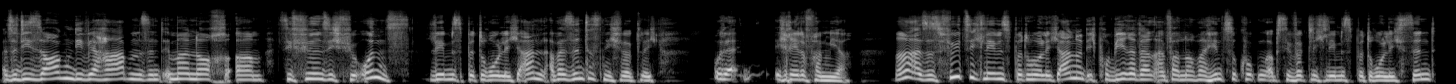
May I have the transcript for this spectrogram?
Also die Sorgen, die wir haben, sind immer noch, ähm, sie fühlen sich für uns lebensbedrohlich an, aber sind es nicht wirklich. Oder ich rede von mir. Ne? Also es fühlt sich lebensbedrohlich an und ich probiere dann einfach nochmal hinzugucken, ob sie wirklich lebensbedrohlich sind,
